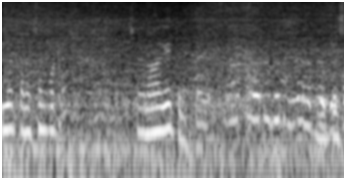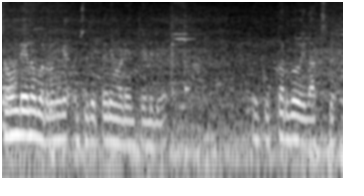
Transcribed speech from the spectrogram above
ಈಗ ಕನೆಕ್ಷನ್ ಕೊಟ್ಟರೆ ಚೆನ್ನಾಗೇ ತಿರುಗ್ತಾ ಇದೆ. ಸೌಂಡ್ ಏನೋ ಬರೋಂಗೆ ಒಂಚೂರು ರಿಪೇರಿ ಮಾಡಿ ಅಂತ ಹೇಳಿದ್ವಿ. ಕುಕ್ಕರ್ದು ಇದು ಹಾಕ್ಸ್ಬೇಕು.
